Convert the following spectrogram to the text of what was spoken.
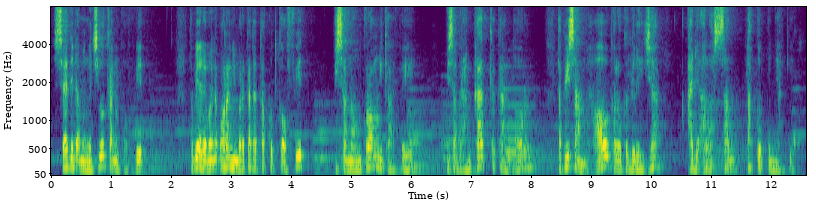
Saya tidak mengecilkan COVID, tapi ada banyak orang yang berkata takut COVID, bisa nongkrong di kafe, bisa berangkat ke kantor, tapi somehow kalau ke gereja ada alasan takut penyakit.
